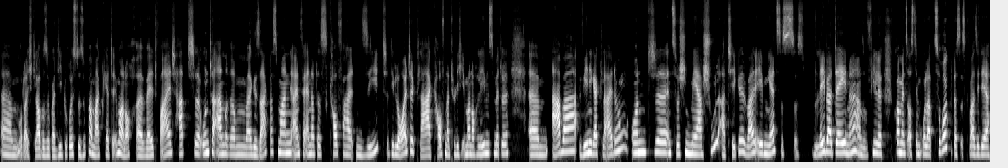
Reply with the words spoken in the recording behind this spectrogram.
ähm, oder ich glaube sogar die größte Supermarktkette immer noch äh, weltweit, hat äh, unter anderem äh, gesagt, dass man ein verändertes Kaufverhalten sieht. Die Leute, klar, kaufen natürlich immer noch Lebensmittel, ähm, aber weniger Kleidung und äh, inzwischen mehr Schulartikel, weil eben jetzt ist, ist Labor Day, ne? also viele kommen jetzt aus dem Urlaub zurück. Das ist quasi der,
